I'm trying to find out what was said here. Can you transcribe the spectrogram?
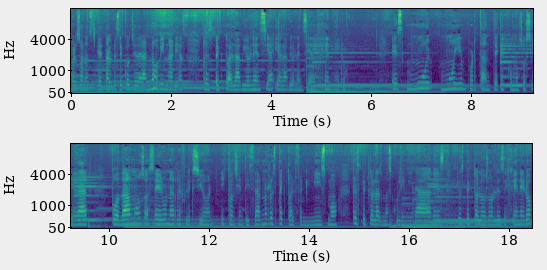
personas que tal vez se consideran no binarias respecto a la violencia y a la violencia de género. Es muy, muy importante que como sociedad podamos hacer una reflexión y concientizarnos respecto al feminismo, respecto a las masculinidades, respecto a los roles de género,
